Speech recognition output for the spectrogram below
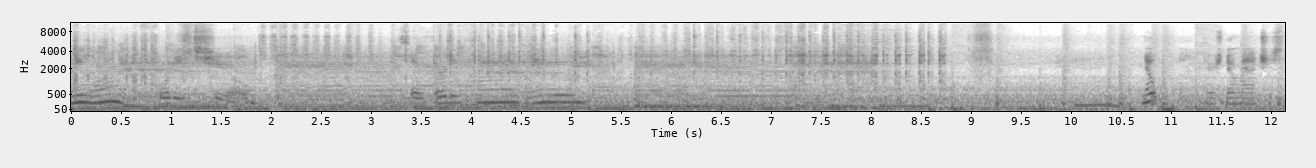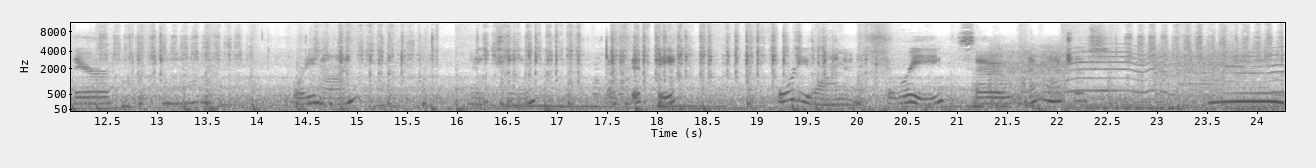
21, and 42. So 35, new. There's is there. 49, 19, 50, 41, and 3. So no matches. Mm.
